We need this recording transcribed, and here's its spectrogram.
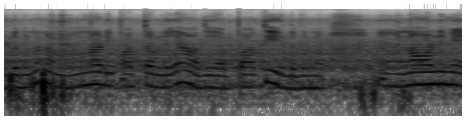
எழுதணும். நம்ம முன்னாடி பார்த்தோம் இல்லையா? அதை பார்த்து எழுதணும். நாலுமே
